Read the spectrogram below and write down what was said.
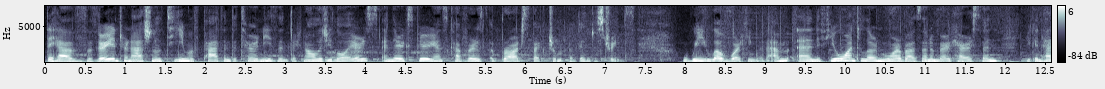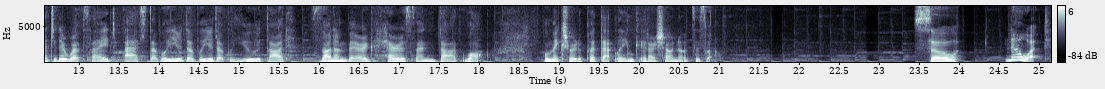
They have a very international team of patent attorneys and technology lawyers, and their experience covers a broad spectrum of industries. We love working with them, and if you want to learn more about Sonnenberg Harrison, you can head to their website at www.sonnenbergharrison.law. We'll make sure to put that link in our show notes as well. So, now what?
